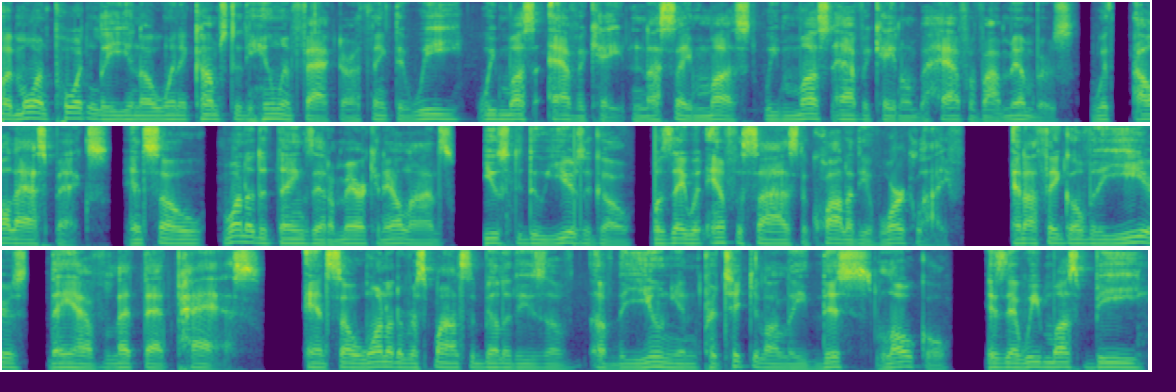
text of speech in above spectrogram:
But more importantly, you know, when it comes to the human factor, I think that we we must advocate, and I say must, we must advocate on behalf of our members with all aspects. And so, one of the things that American Airlines used to do years ago was they would emphasize the quality of work life. And I think over the years, they have let that pass. And so, one of the responsibilities of, of the union, particularly this local, is that we must be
